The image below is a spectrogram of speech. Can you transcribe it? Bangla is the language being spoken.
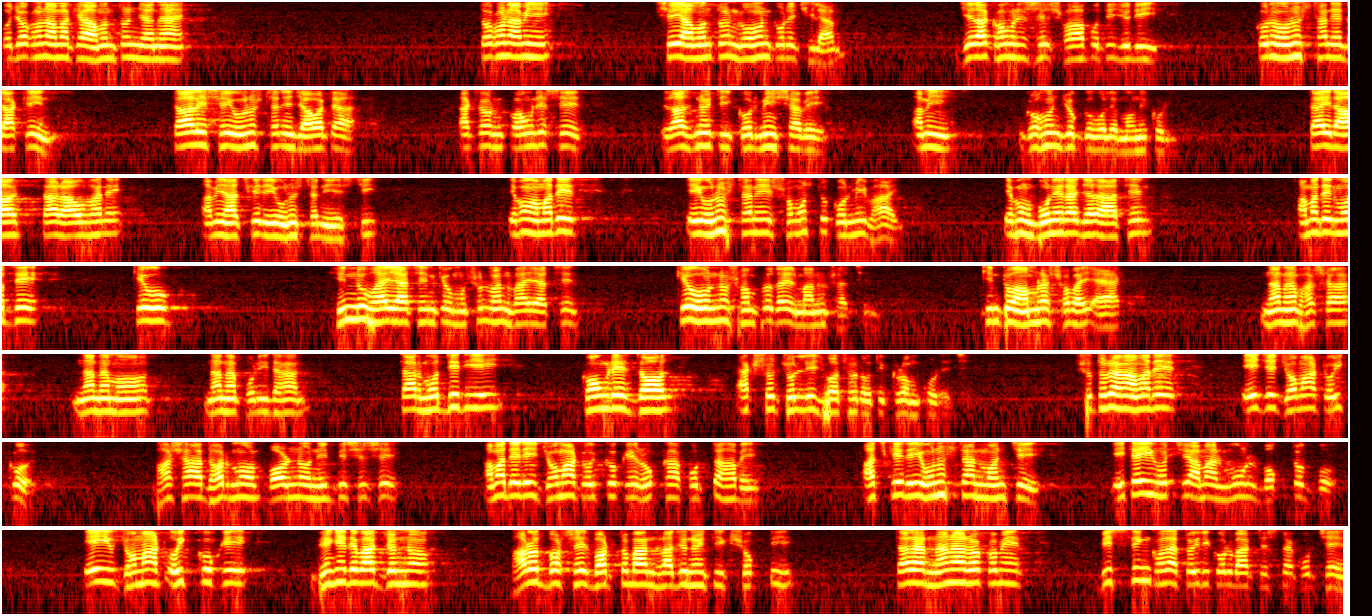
ও যখন আমাকে আমন্ত্রণ জানায় তখন আমি সেই আমন্ত্রণ গ্রহণ করেছিলাম। জেলা কংগ্রেসের সভাপতি যদি কোনো অনুষ্ঠানে ডাকেন, তাহলে সেই অনুষ্ঠানে যাওয়াটা একজন কংগ্রেসের রাজনৈতিক কর্মী হিসাবে আমি গ্রহণযোগ্য বলে মনে করি। তাই তার আহ্বানে আমি আজকের এই অনুষ্ঠানে এসেছি এবং আমাদের এই অনুষ্ঠানে সমস্ত কর্মী ভাই এবং বোনেরা যারা আছেন, আমাদের মধ্যে কেউ হিন্দু ভাই আছেন, কেউ মুসলমান ভাই আছেন, কেউ অন্য সম্প্রদায়ের মানুষ আছেন। কিন্তু আমরা সবাই এক। নানা ভাষা, নানা মত, নানা পরিধান। তার মধ্যে দিয়েই কংগ্রেস দল একশো চল্লিশ বছর অতিক্রম করেছে। সুতরাং আমাদের এই যে জমাট ঐক্য, ভাষা, ধর্ম, বর্ণ নির্বিশেষে আমাদের এই জমাট ঐক্যকে রক্ষা করতে হবে। আজকের এই অনুষ্ঠান মঞ্চে এটাই হচ্ছে আমার মূল বক্তব্য। এই জমাট ঐক্যকে ভেঙে দেওয়ার জন্য ভারতবর্ষের বর্তমান রাজনৈতিক শক্তি, তারা নানা রকমের বিশৃঙ্খলা তৈরি করবার চেষ্টা করছেন।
